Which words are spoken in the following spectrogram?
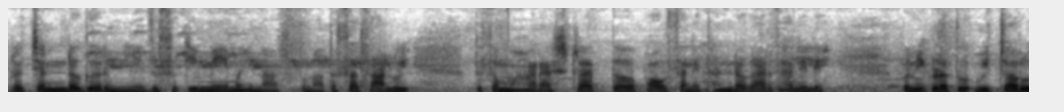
प्रचंड गरमी आहे. जसं की मे महिना असतो ना तसा चालू आहे. तसं महाराष्ट्रात पावसाने थंडगार झालेले पण इकडं तो विचारू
